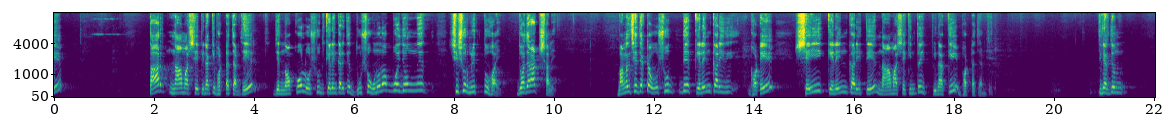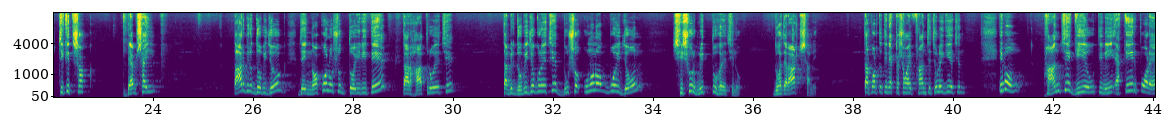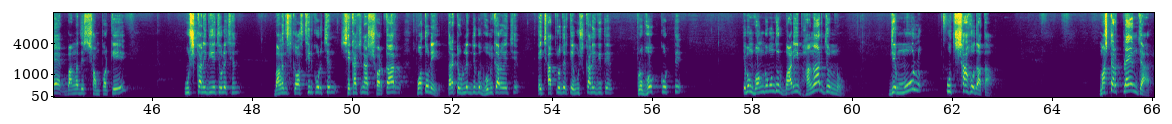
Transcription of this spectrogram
তার নাম আসে পিনাকি ভট্টাচার্যের যে নকল ওষুধ কেলেঙ্কারিতে দুশো উননব্বই জনের শিশুর মৃত্যু হয় দু হাজার আট সালে। বাংলাদেশে যে একটা ওষুধের কেলেঙ্কারি ঘটে, সেই কেলেঙ্কারিতে নাম আসে কিন্তু এই পিনাকি ভট্টাচার্যের। তিনি একজন চিকিৎসক, ব্যবসায়ী তার বিরুদ্ধে অভিযোগ যে নকল ওষুধ তৈরিতে তার হাত রয়েছে। তার বিরুদ্ধে অভিযোগ রয়েছে, দুশো উননব্বই জন শিশুর মৃত্যু হয়েছিল দু হাজার আট সালে। তারপর তো তিনি একটা সময় ফ্রান্সে চলে গিয়েছেন এবং ফ্রান্সে গিয়েও তিনি একের পর এক বাংলাদেশ সম্পর্কে উস্কানি দিয়ে চলেছেন, বাংলাদেশকে অস্থির করছেন। শেখ হাসিনার সরকার পতনে তার একটা উল্লেখযোগ্য ভূমিকা রয়েছে, এই ছাত্রদেরকে উস্কানি দিতে। প্রভোগ করতে এবং বঙ্গবন্ধুর বাড়ি ভাঙার জন্য যে মূল উৎসাহদাতা, মাস্টার প্ল্যান যার,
